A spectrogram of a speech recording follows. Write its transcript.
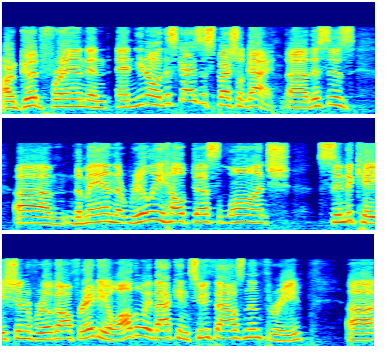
our good friend. And, and you know, this guy's a special guy. Uh, this is um, the man that really helped us launch syndication of Real Golf Radio all the way back in 2003. Uh,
